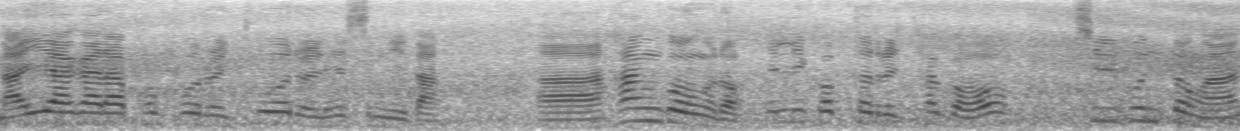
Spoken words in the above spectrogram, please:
나이아가라 폭포를 투어를 했습니다. 아, 항공으로 헬리콥터를 타고 7분 동안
